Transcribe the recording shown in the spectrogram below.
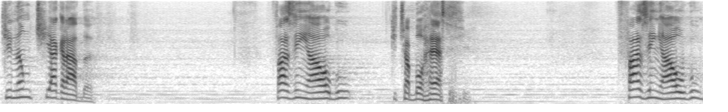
que não te agrada, fazem algo que te aborrece, fazem algo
